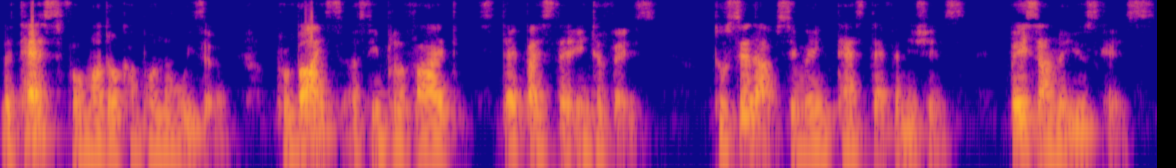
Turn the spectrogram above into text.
The test for Model Component Wizard provides a simplified step-by-step -step interface to set up Simulink test definitions based on the use case.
